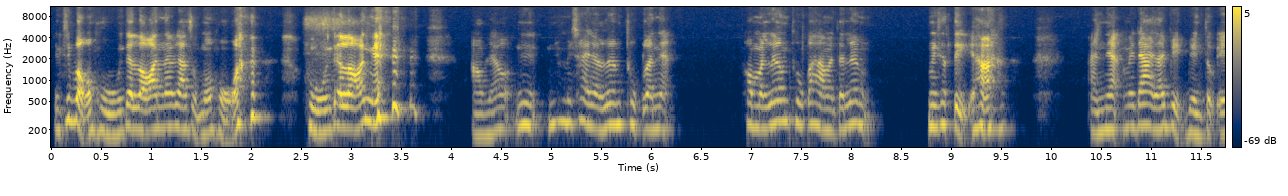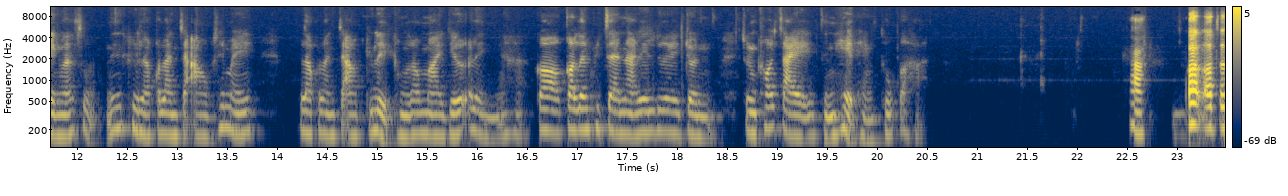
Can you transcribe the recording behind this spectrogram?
อย่างที่บอกว่าหูมันจะร้อนนะเวลาสมโมโหหูมันจะร้อนไงเอาแล้วนี่นี่ไม่ใช่เราเริ่มทุกข์แล้วเนี่ย พอมันเริ่มทุกข์อะค่ะมันจะเริ่มมีสติค่ะอันเนี้ยไม่ได้แล้วเบียดเบียนตัวเองแล้วสุดนี่คือเรากำลังจะเอาใช่ไหมเรากำลังจะเอากิเลสของเรามาเยอะอะไรอย่างเงี้ยค่ะ ก็ก็เริ่มพิจารณาเรื่อยๆ จนจนเข้าใจถึงเหตุแห่งทุกข์อะค่ะ ก็เราจะ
